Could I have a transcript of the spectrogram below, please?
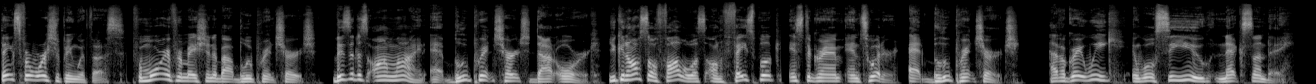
Thanks for worshiping with us. For more information about Blueprint Church, visit us online at blueprintchurch.org. You can also follow us on Facebook, Instagram, and Twitter at Blueprint Church. Have a great week, and we'll see you next Sunday.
